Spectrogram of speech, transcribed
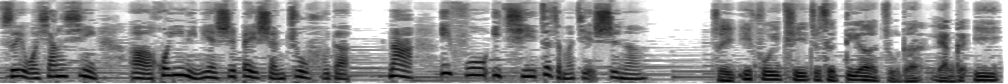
所以我相信，呃，婚姻里面是被神祝福的。那一夫一妻，这怎么解释呢？所以一夫一妻就是第二组的两个一。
